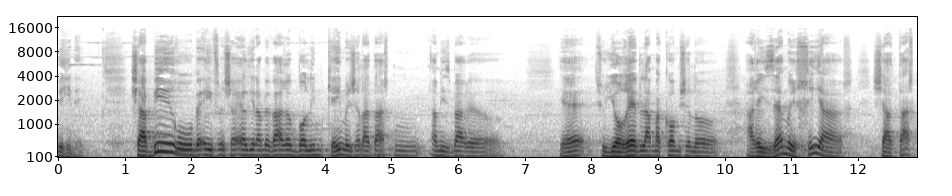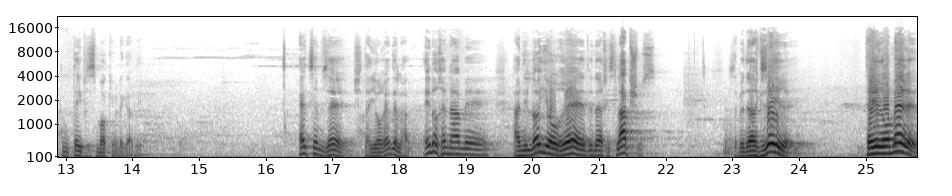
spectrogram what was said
והנה, כשהביר הוא באיפן שהאליין המברר בולים קיימר של התחתן המזברר, שהוא יורד למקום שלו, הרי זה מוכיח שהתחתן תפס מוקים לגביו. עצם זה שאתה יורד אליו, אין לך נאמה, אני לא יורד בדרך אסלאפשוס, זה בדרך גזירה. תרא אומרת,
